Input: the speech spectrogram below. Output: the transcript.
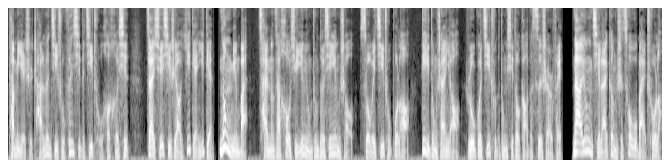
它们也是缠论技术分析的基础和核心。在学习时要一点一点弄明白。才能在后续应用中得心应手。所谓基础不牢，地动山摇。如果基础的东西都搞得似是而非，那用起来更是错误百出了。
